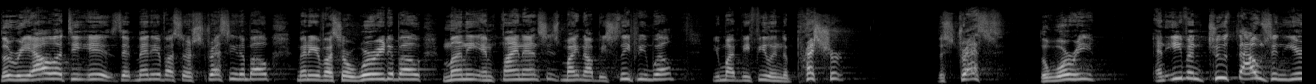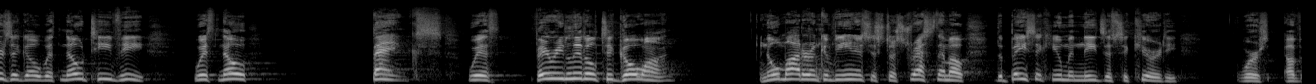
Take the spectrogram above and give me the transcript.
the reality is that many of us are stressing about, many of us are worried about money and finances, might not be sleeping well. You might be feeling the pressure, the stress, the worry. And even 2,000 years ago, with no TV, with no banks, with very little to go on, no modern conveniences to stress them out. The basic human needs of security were of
